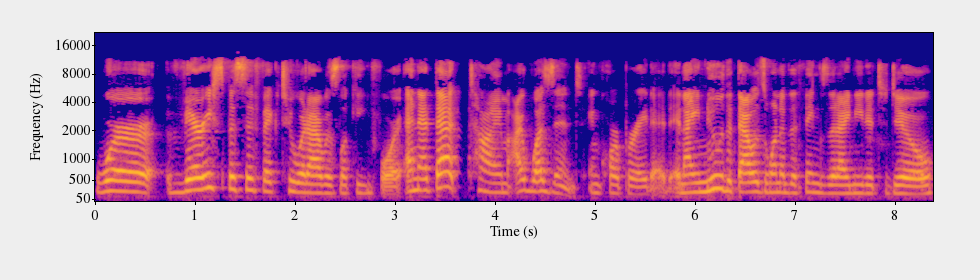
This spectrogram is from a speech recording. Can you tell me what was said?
were very specific to what I was looking for. And at that time, I wasn't incorporated, and I knew that that was one of the things that I needed to do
